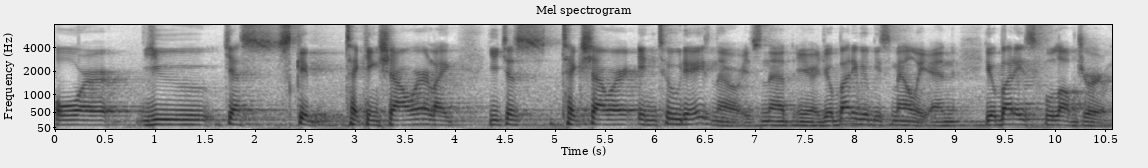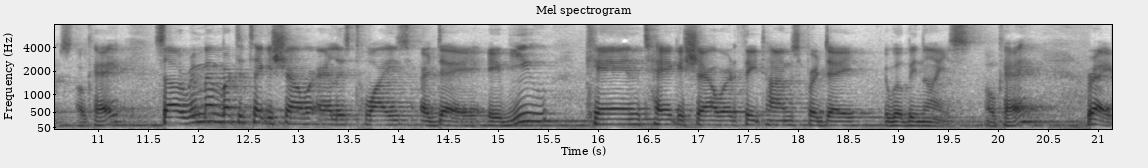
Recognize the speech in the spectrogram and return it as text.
Or you just skip taking shower like you just take shower in two days? No it's not you know, your body will be smelly and your body is full of germs okay? So remember to take a shower at least twice a day. If you can take a shower three times per day it will be nice okay? Right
